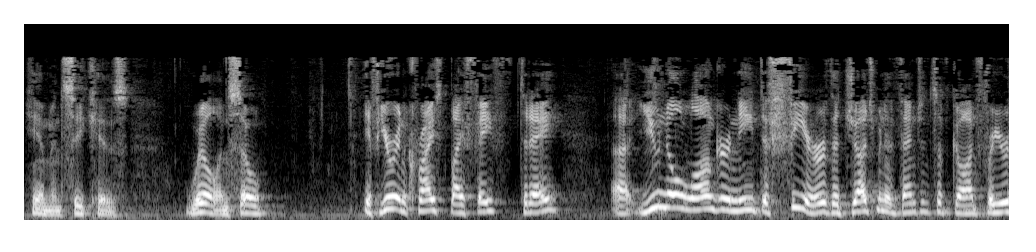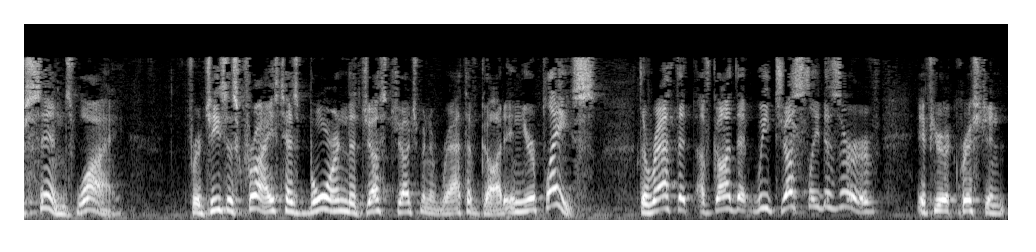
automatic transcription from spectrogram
Him and seek His will. And so, if you're in Christ by faith today, uh, you no longer need to fear the judgment and vengeance of God for your sins. Why? For Jesus Christ has borne the just judgment and wrath of God in your place. The wrath that, of God that we justly deserve if you're a Christian.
